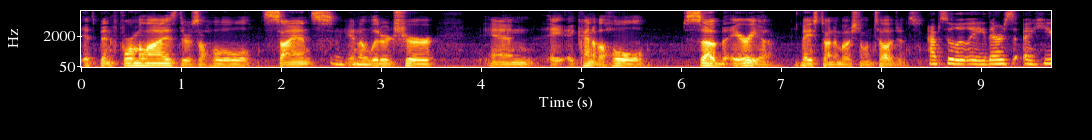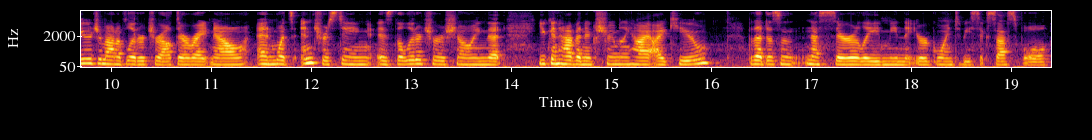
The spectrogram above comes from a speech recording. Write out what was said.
it's been formalized. There's a whole science mm-hmm. in a literature and a, a kind of a whole sub area based on emotional intelligence. Absolutely. There's a huge amount of literature out there right now. And what's interesting is the literature is showing that you can have an extremely high IQ, but that doesn't necessarily mean that you're going to be successful.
